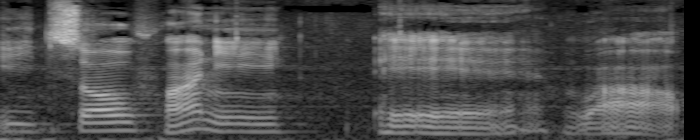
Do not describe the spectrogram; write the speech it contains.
It's so funny. Eh, wow.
